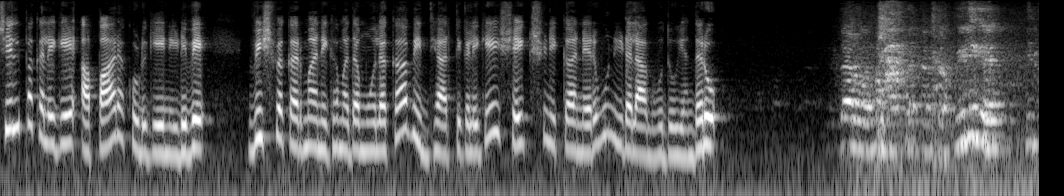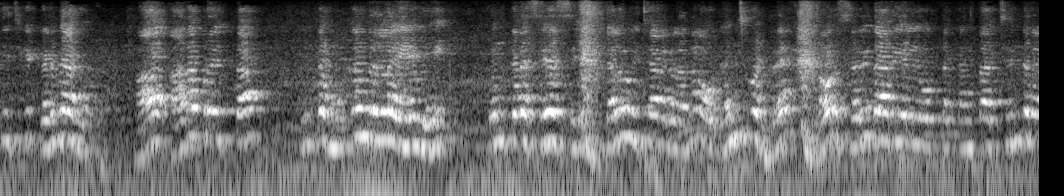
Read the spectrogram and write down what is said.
ಶಿಲ್ಪಕಲೆಗೆ ಅಪಾರ ಕೊಡುಗೆ ನೀಡಿವೆ. ವಿಶ್ವಕರ್ಮ ನಿಗಮದ ಮೂಲಕ ವಿದ್ಯಾರ್ಥಿಗಳಿಗೆ ಶೈಕ್ಷಣಿಕ ನೆರವು ನೀಡಲಾಗುವುದು ಎಂದರು. ಪೀಳಿಗೆ ಇತ್ತೀಚೆಗೆ ಕಡಿಮೆ ಆಗುತ್ತೆ. ಆದ ಪ್ರಯುಕ್ತ ಇಂಥ ಮುಖಂಡರೆಲ್ಲ ಹೇಳಿ ಒಂದ್ ಕಡೆ ಸೇರಿಸಿ ಕೆಲವು ವಿಚಾರಗಳನ್ನ ಅವ್ರು ಹಂಚಿಕೊಂಡ್ರೆ ಅವರು ಸರಿದಾರಿಯಲ್ಲಿ ಹೋಗ್ತಕ್ಕಂತ ಚಿಂತನೆ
